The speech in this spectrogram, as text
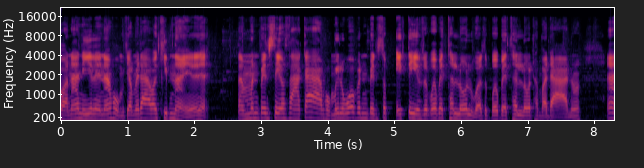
ก่อนหน้านี้เลยนะ ผมจำไม่ได้ว่าคลิปไหนแล้วเนี่ย แต่มันเป็นเซลซาก้าผมไม่รู้ว่าเป็นเป็นเอ็กตีมซูเปอร์เบทเทิลโรหรือว่าซูเปอร์เบทเทิลโรธรรมดาเนาะอะ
